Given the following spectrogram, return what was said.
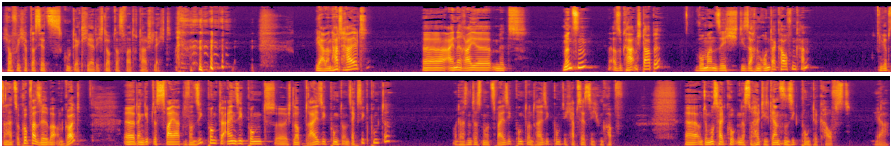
Ich hoffe, ich habe das jetzt gut erklärt. Ich glaube, das war total schlecht. ja, man hat halt äh, eine Reihe mit Münzen, also Kartenstapel, wo man sich die Sachen runterkaufen kann. Da gibt's dann halt so Kupfer, Silber und Gold. Äh, dann gibt es zwei Arten von Siegpunkte. Ein Siegpunkt, äh, ich glaube drei Siegpunkte und sechs Siegpunkte. Oder sind das nur zwei Siegpunkte und drei Siegpunkte? Ich habe es jetzt nicht im Kopf. Äh, und du musst halt gucken, dass du halt die ganzen Siegpunkte kaufst. Ja.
